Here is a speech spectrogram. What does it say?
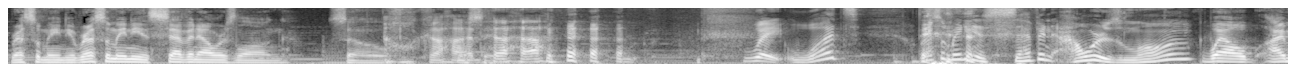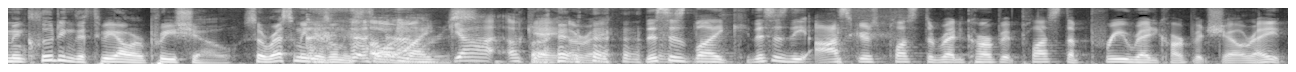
WrestleMania. WrestleMania is seven hours long, so Oh God. Wait, what? WrestleMania is seven hours long? well, I'm including the three hour pre-show. So WrestleMania is only four Oh my hours. god. Okay, all right. This is like this is the Oscars plus the red carpet plus the pre-red carpet show, right?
